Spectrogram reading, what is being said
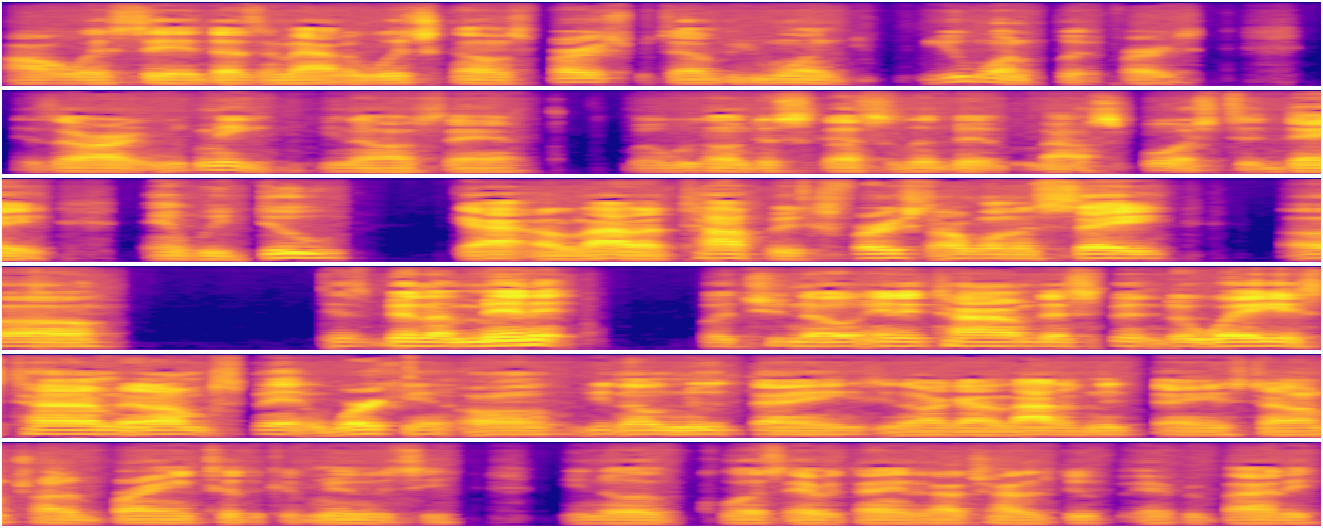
I always say it doesn't matter which comes first, whichever you want you want to put first is all right with me. You know what I'm saying? But we're gonna discuss a little bit about sports today, and we do got a lot of topics. First, I want to say, uh, it's been a minute, but you know, any time that's spent away is time that I'm spent working on, you know, new things. You know, I got a lot of new things trying I'm trying to bring to the community. You know, of course, everything that I try to do for everybody,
